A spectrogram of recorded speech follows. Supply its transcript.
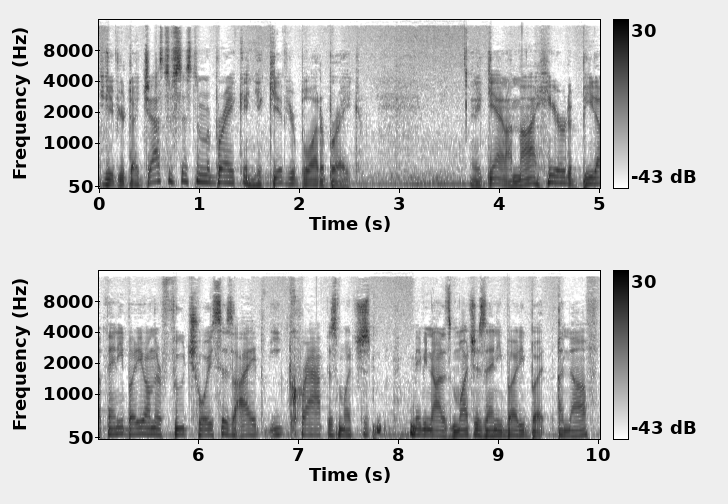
you give your digestive system a break, and you give your blood a break. And again, I'm not here to beat up anybody on their food choices. I eat crap as much as, maybe not as much as anybody, but enough.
